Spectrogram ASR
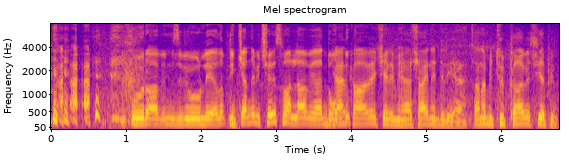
Uğur abimizi bir uğurlayalım. Dükkanda bir çay ısmarla abi ya. Gel Donduk. kahve içelim ya. Çay nedir ya? Sana bir Türk kahvesi yapayım.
